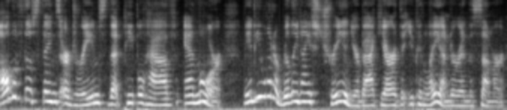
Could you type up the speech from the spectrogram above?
All of those things are dreams that people have and more. Maybe you want a really nice tree in your backyard that you can lay under in the summer,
